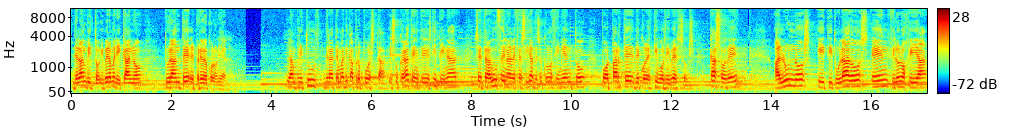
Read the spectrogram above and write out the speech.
del ámbito iberoamericano durante el periodo colonial. La amplitud de la temática propuesta y su carácter interdisciplinar se traduce en la necesidad de su conocimiento por parte de colectivos diversos, caso de alumnos y titulados en Filología,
